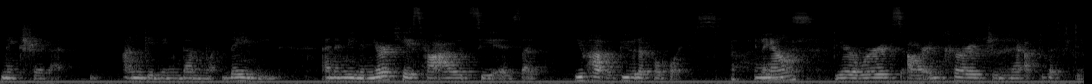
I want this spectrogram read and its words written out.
make sure that I'm giving them what they need. And I mean, in your case, how I would see it is like you have a beautiful voice. Oh, You know? Your words are encouraging, they're uplifting.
